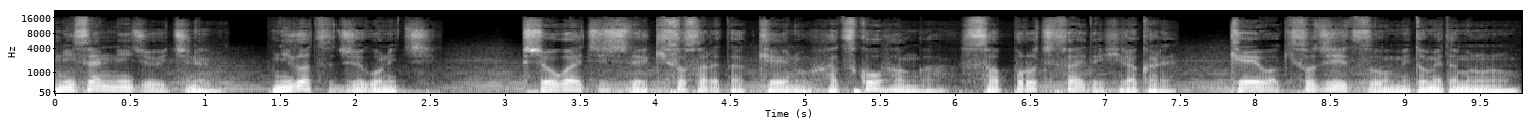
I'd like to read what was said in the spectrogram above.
2021年2月15日傷害致死で起訴された K の初公判が札幌地裁で開かれ K は起訴事実を認めたものの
